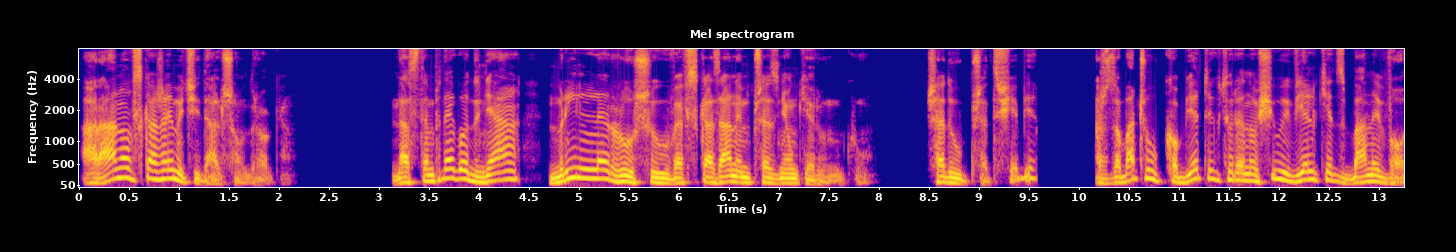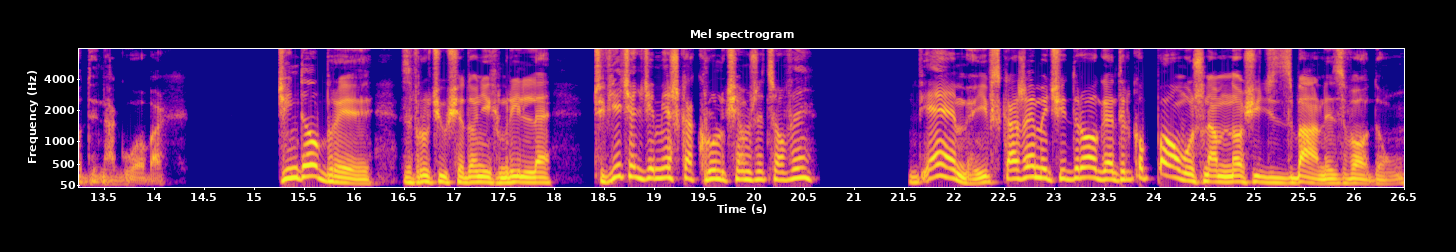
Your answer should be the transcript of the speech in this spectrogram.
a rano wskażemy ci dalszą drogę. Następnego dnia Mrille ruszył we wskazanym przez nią kierunku. Szedł przed siebie, aż zobaczył kobiety, które nosiły wielkie dzbany wody na głowach. Dzień dobry, zwrócił się do nich Mrille. Czy wiecie, gdzie mieszka król księżycowy? Wiemy i wskażemy ci drogę, tylko pomóż nam nosić dzbany z wodą,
